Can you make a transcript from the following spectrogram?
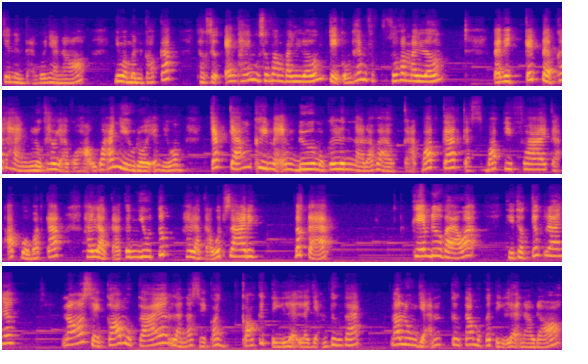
trên nền tảng của nhà nó. Nhưng mà mình có cách. Thật sự em thấy một số fanpage lớn, chị cũng thấy một số fanpage lớn. Tại vì cái tệp khách hàng lượt theo dõi của họ quá nhiều rồi, em hiểu không? Chắc chắn khi mà em đưa một cái link nào đó vào, cả podcast, cả Spotify, cả Apple Podcast, hay là cả kênh YouTube, hay là cả website đi. Tất cả. Khi em đưa vào á, thì thực chất ra nhá, nó sẽ có một cái là nó sẽ có có cái tỷ lệ là giảm tương tác nó luôn giảm tương tác một cái tỷ lệ nào đó.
